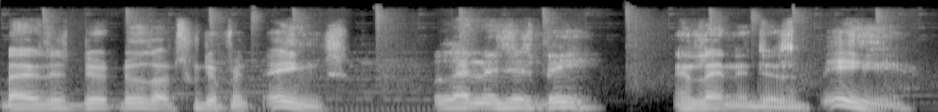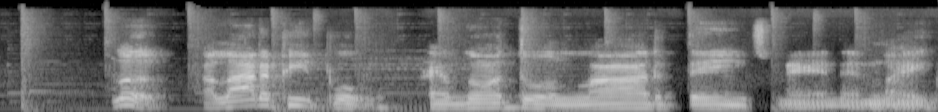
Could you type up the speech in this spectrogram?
But just do, those are two different things. Letting it just be. And letting it just be. Look, a lot of people have gone through a lot of things, man. And like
